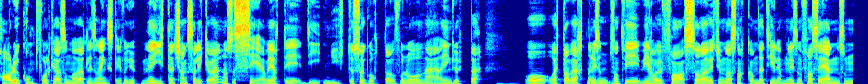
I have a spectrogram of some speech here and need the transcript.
har det jo kommet folk her som har vært litt sånn engstelige for gruppen, men de har gitt en sjanse allikevel. Og så ser vi at de, de, nyter så godt av å få lov å være i en gruppe. Og, og etter hvert når liksom, sant, vi, vi, har jo faser, da, jeg vet ikke om dere har snakka om det tidligere, men liksom fase én som,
